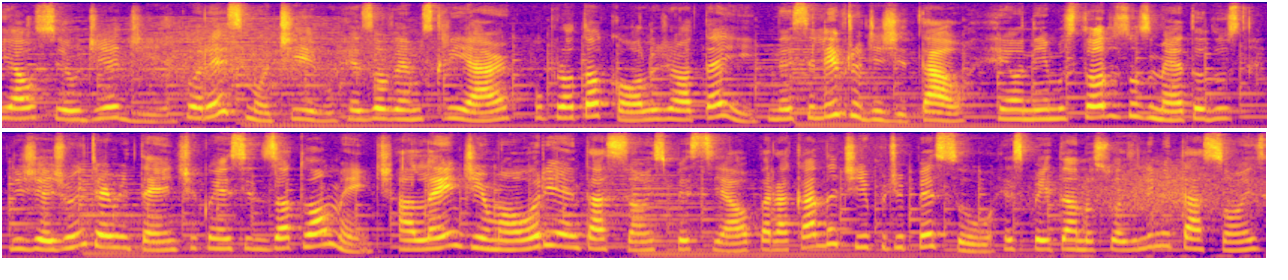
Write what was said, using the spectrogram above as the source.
e ao seu dia a dia. Por esse motivo, resolvemos criar o protocolo JI. Nesse livro digital, reunimos todos os métodos de jejum intermitente conhecidos atualmente, além de uma orientação especial para cada tipo de pessoa, respeitando suas limitações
